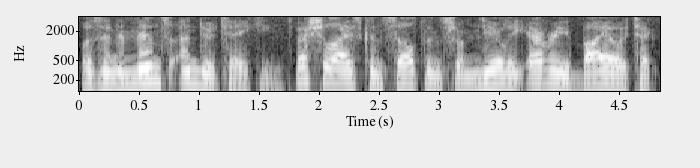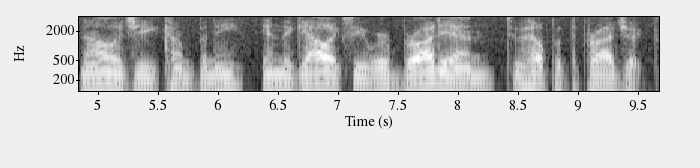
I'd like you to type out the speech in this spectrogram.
was an immense undertaking. Specialized consultants from nearly every biotechnology company in the galaxy were brought in to help with the project.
